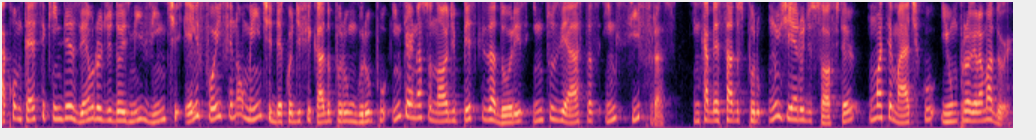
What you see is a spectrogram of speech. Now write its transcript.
Acontece que em dezembro de 2020 ele foi finalmente decodificado por um grupo internacional de pesquisadores entusiastas em cifras, encabeçados por um engenheiro de software, um matemático e um programador.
